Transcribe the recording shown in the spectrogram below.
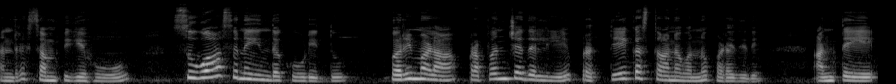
ಅಂದರೆ ಸಂಪಿಗೆ ಹೂವು ಸುವಾಸನೆಯಿಂದ ಕೂಡಿದ್ದು ಪರಿಮಳ ಪ್ರಪಂಚದಲ್ಲಿಯೇ ಪ್ರತ್ಯೇಕ ಸ್ಥಾನವನ್ನು ಪಡೆದಿದೆ. ಅಂತೆಯೇ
